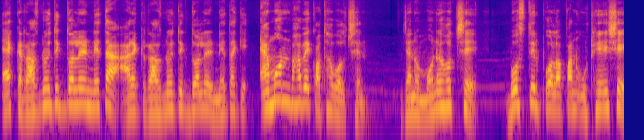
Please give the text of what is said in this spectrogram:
এক রাজনৈতিক দলের নেতা আরেক রাজনৈতিক দলের নেতাকে এমনভাবে কথা বলছেন যেন মনে হচ্ছে বস্তির পোলাপান উঠে এসে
